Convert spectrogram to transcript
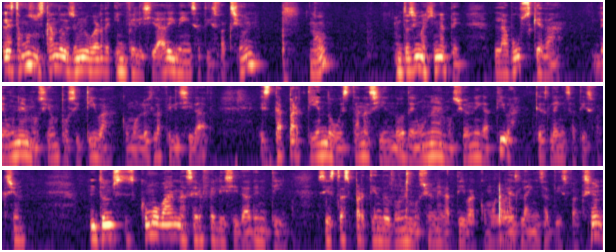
la estamos buscando desde un lugar de infelicidad y de insatisfacción, ¿no? Entonces imagínate, la búsqueda de una emoción positiva como lo es la felicidad está partiendo o está naciendo de una emoción negativa que es la insatisfacción. Entonces, ¿cómo va a nacer felicidad en ti si estás partiendo de una emoción negativa como lo es la insatisfacción?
